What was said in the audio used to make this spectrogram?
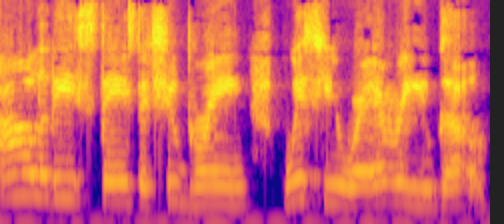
all of these things that you bring with you wherever you go.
